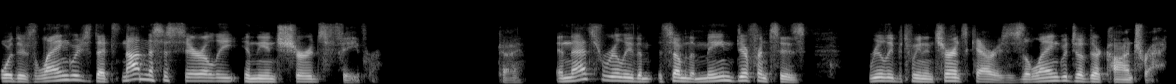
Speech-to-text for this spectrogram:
or there's language that's not necessarily in the insured's favor. Okay. And that's really the some of the main differences really between insurance carriers is the language of their contract,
